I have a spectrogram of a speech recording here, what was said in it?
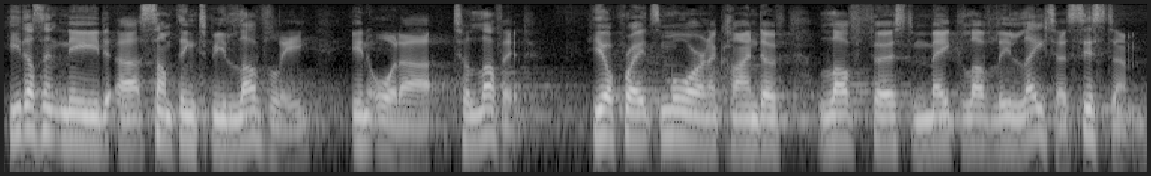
He doesn't need uh, something to be lovely in order to love it. He operates more in a kind of love first, make lovely later system.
